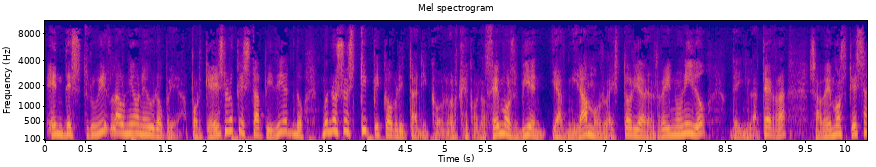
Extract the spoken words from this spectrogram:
en destruir la Unión Europea, porque es lo que está pidiendo. Bueno, eso es típico británico. Los que conocemos bien y admiramos la historia del Reino Unido, de Inglaterra, sabemos que esa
